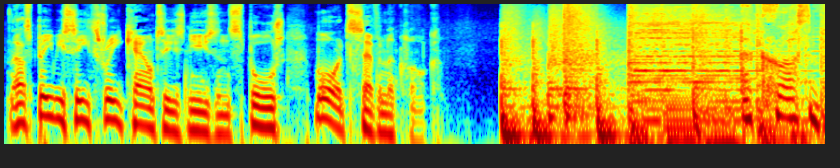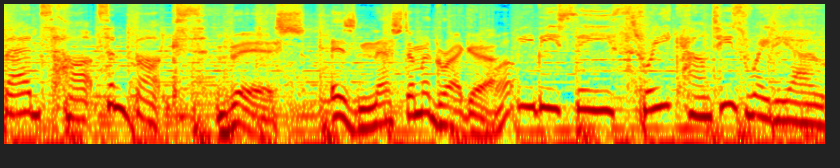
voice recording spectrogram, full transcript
That's BBC Three Counties News and Sport. More at seven o'clock. Across beds, Herts, and bucks. This is Nesta McGregor. BBC Three Counties Radio.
